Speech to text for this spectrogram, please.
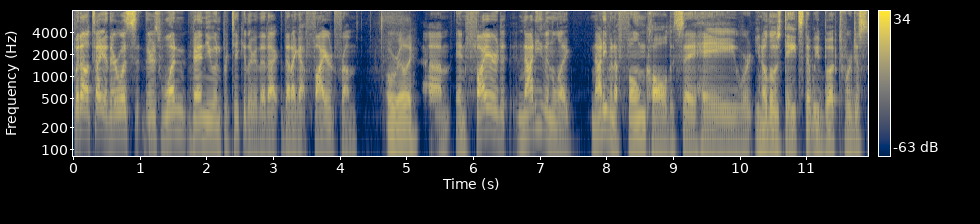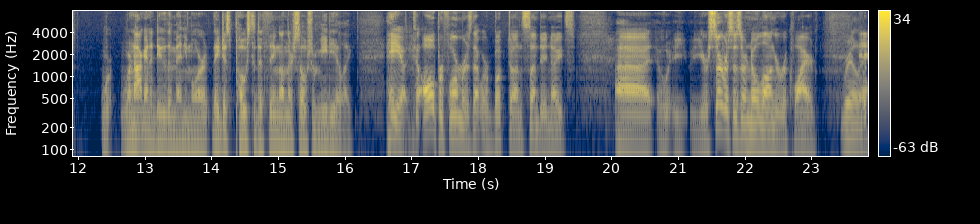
but i'll tell you there was there's one venue in particular that i that i got fired from oh really um and fired not even like not even a phone call to say hey we're you know those dates that we booked we're just we're, we're not going to do them anymore. They just posted a thing on their social media like, hey, uh, to all performers that were booked on Sunday nights, uh, w- your services are no longer required. Really? And,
